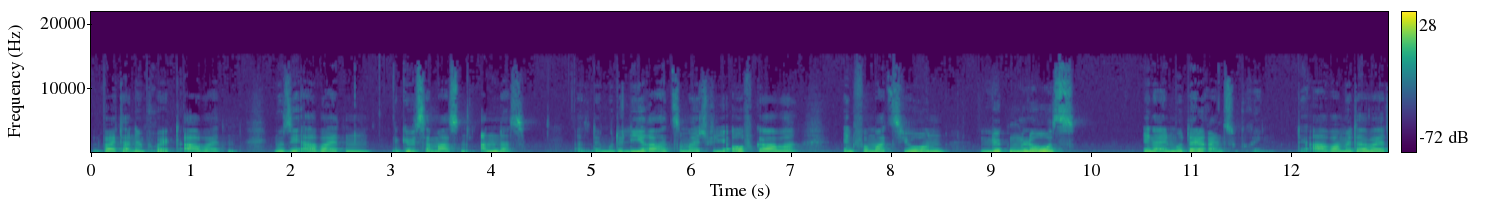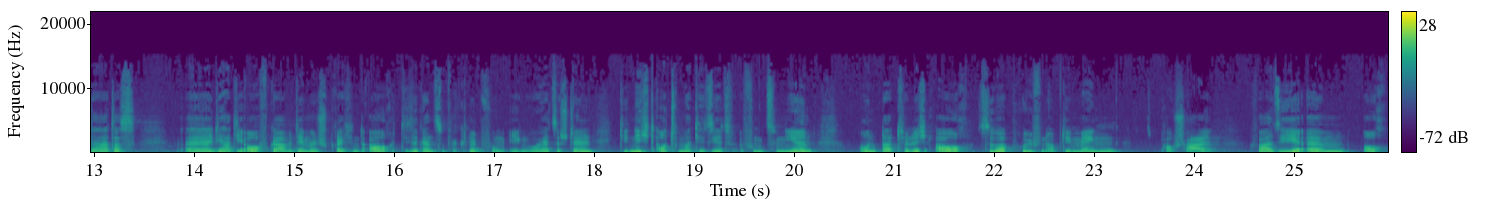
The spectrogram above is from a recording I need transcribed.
weiter an dem Projekt arbeiten. Nur sie arbeiten gewissermaßen anders. Also der Modellierer hat zum Beispiel die Aufgabe, Informationen lückenlos in ein Modell reinzubringen. Der AVA-Mitarbeiter hat das äh, die hat die Aufgabe dementsprechend auch diese ganzen Verknüpfungen irgendwo herzustellen, die nicht automatisiert funktionieren und natürlich auch zu überprüfen, ob die Mengen pauschal quasi ähm, auch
